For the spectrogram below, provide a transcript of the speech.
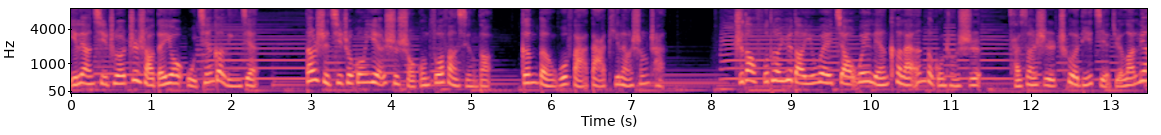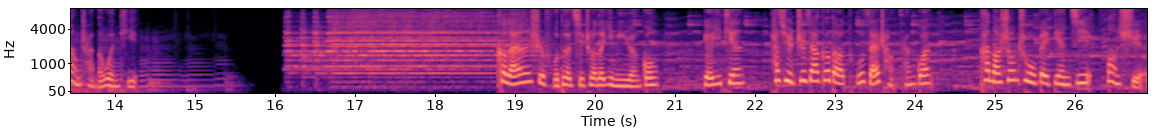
一辆汽车至少得有五千个零件，当时汽车工业是手工作坊型的，根本无法大批量生产。直到福特遇到一位叫威廉·克莱恩的工程师，才算是彻底解决了量产的问题。克莱恩是福特汽车的一名员工。有一天，他去芝加哥的屠宰场参观，看到牲畜被电击、放血、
